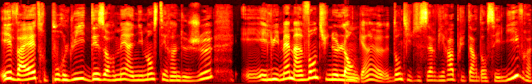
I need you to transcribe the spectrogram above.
et va être pour lui désormais un immense terrain de jeu. Et lui-même invente une langue hein, dont il se servira plus tard dans ses livres.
